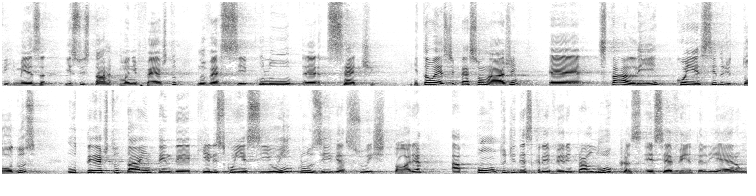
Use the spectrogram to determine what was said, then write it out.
firmeza. Isso está manifesto no versículo é, 7. Então, este personagem é, está ali, conhecido de todos. O texto dá a entender que eles conheciam inclusive a sua história, a ponto de descreverem para Lucas esse evento. Ele era um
